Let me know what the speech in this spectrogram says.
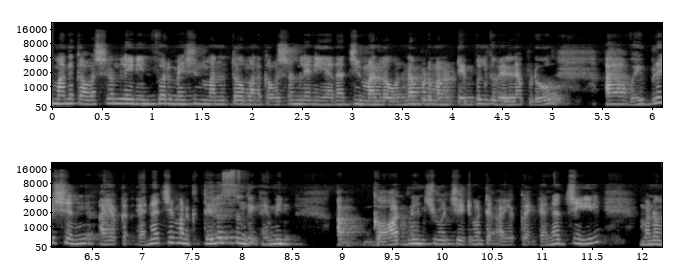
మనకు అవసరం లేని ఇన్ఫర్మేషన్ మనతో మనకు అవసరం లేని ఎనర్జీ మనలో ఉన్నప్పుడు మనం టెంపుల్కి వెళ్ళినప్పుడు ఆ వైబ్రేషన్ ఆ యొక్క ఎనర్జీ మనకు తెలుస్తుంది. ఐ మీన్ ఆ గాడ్ నుంచి వచ్చేటువంటి ఆ యొక్క ఎనర్జీ మనం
